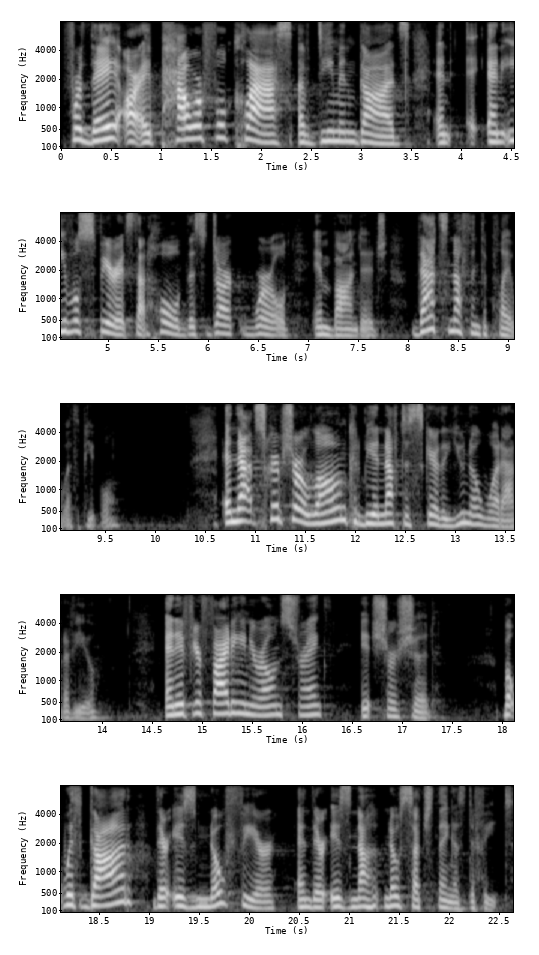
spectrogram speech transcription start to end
For they are a powerful class of demon gods and, and evil spirits that hold this dark world in bondage. That's nothing to play with, people. And that scripture alone could be enough to scare the you know what out of you. And if you're fighting in your own strength, it sure should. But with God, there is no fear and there is no, no such thing as defeat.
